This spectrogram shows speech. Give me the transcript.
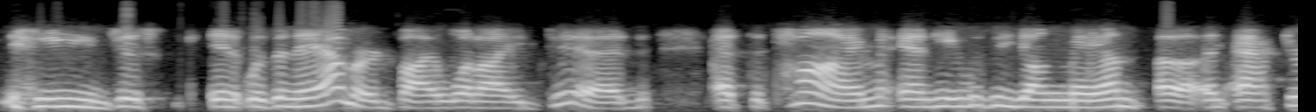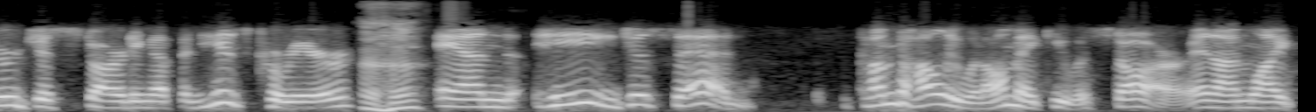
he just it was enamored by what I did at the time, and he was a young man, uh, an actor just starting up in his career, Uh-huh. and he just said, "Come to Hollywood, I'll make you a star." And I'm like,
